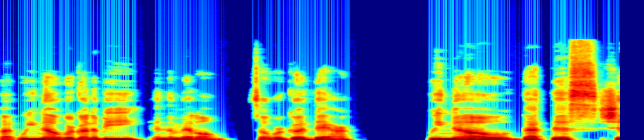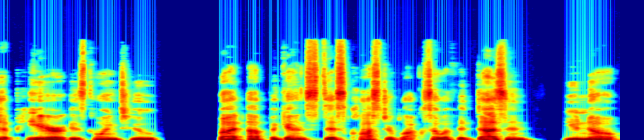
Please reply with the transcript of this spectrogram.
But we know we're going to be in the middle, so we're good there. We know that this ship here is going to butt up against this Kloster block. So if it doesn't, you know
